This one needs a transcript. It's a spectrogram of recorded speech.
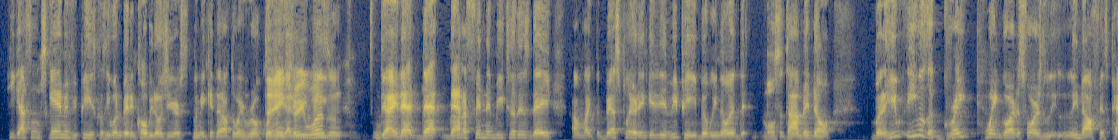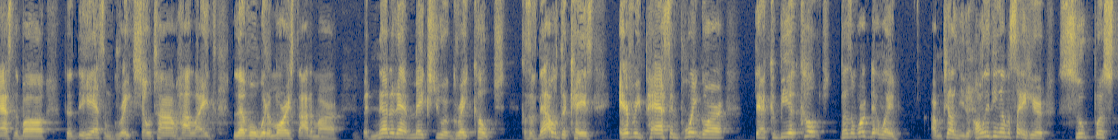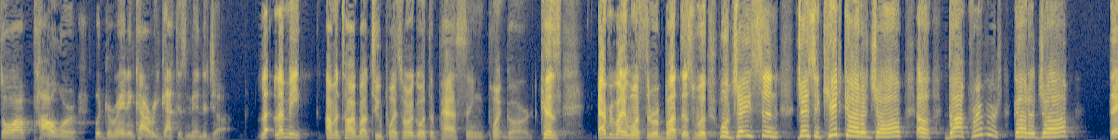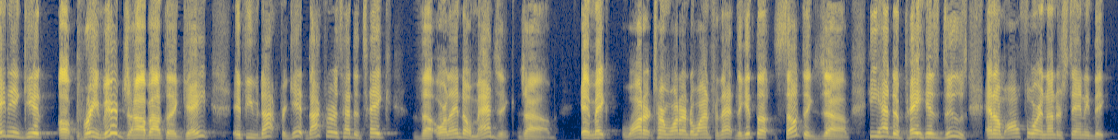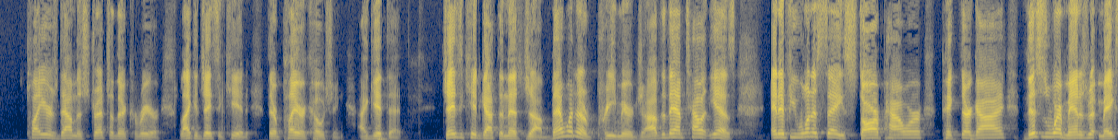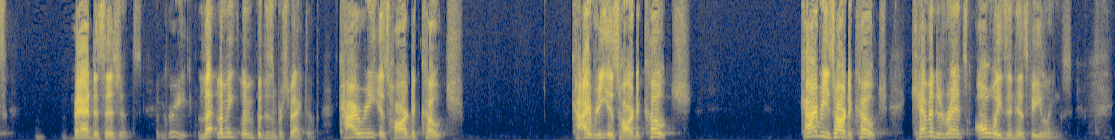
he got some scam MVPs because he wasn't betting Kobe those years. Let me get that out the way real quick. Dang sure he wasn't. Yeah, that that that offended me to this day. I'm like the best player didn't get MVP, but we know it most of the time they don't. But he he was a great point guard as far as leading offense, passing the ball. He had some great Showtime highlights level with Amar'e Stoudemire. But none of that makes you a great coach. Because if that was the case, every passing point guard that could be a coach doesn't work that way. I'm telling you, the only thing I'm gonna say here, superstar power with Durant and Kyrie got this man the job. Let, let me. I'm gonna talk about two points. I'm gonna go with the passing point guard because everybody wants to rebut this with, well, Jason, Jason Kidd got a job. Uh, Doc Rivers got a job. They didn't get a premier job out the gate. If you not forget, Doc Rivers had to take the Orlando Magic job and make water turn water into wine for that to get the Celtics job. He had to pay his dues. And I'm all for an understanding that players down the stretch of their career, like a Jason Kidd, they're player coaching. I get that. Jason Kidd got the Nets job. That wasn't a premier job. Did they have talent? Yes. And if you want to say star power, pick their guy, this is where management makes bad decisions. Agreed. Let, let me let me put this in perspective. Kyrie is hard to coach. Kyrie is hard to coach. Kyrie is hard to coach. Kevin Durant's always in his feelings.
